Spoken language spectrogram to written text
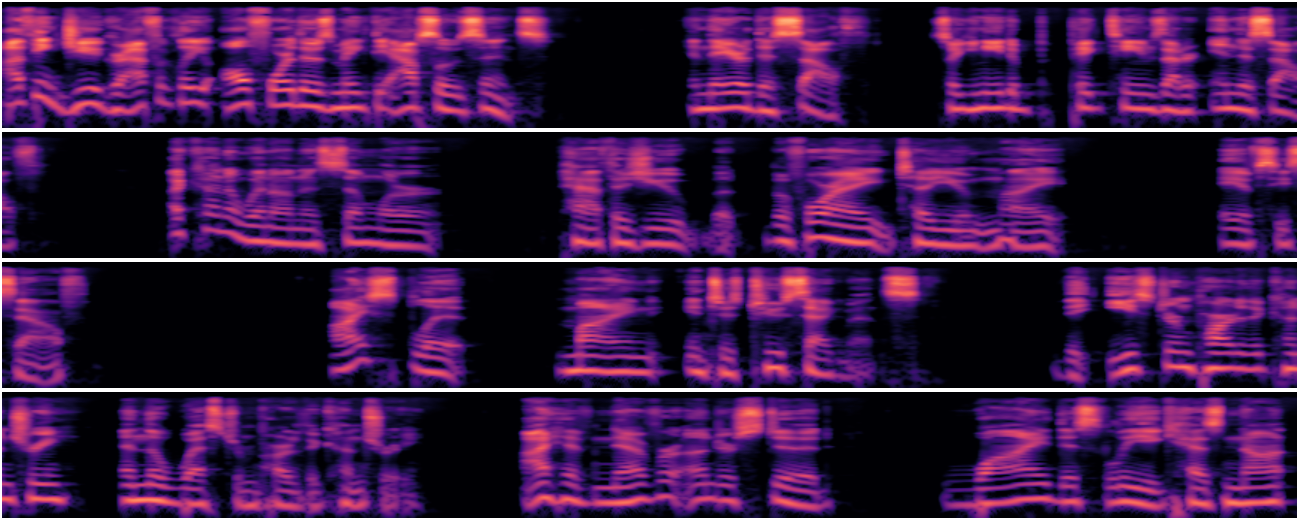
I think geographically, all four of those make the absolute sense, and they are the South. So you need to pick teams that are in the South. I kind of went on a similar path as you, but before I tell you my AFC South, I split mine into two segments the eastern part of the country and the western part of the country. I have never understood why this league has not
